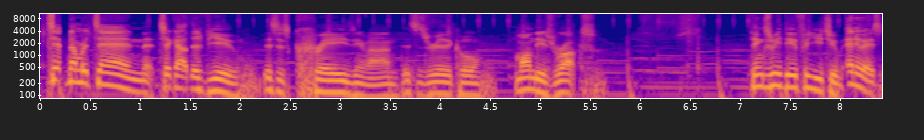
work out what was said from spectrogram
Tip number 10, check out this view. This is crazy, man. This is really cool. I'm on these rocks. Things we do for YouTube. Anyways,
